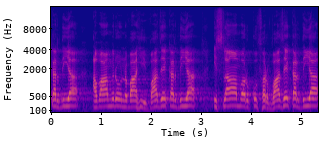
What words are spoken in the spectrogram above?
کر دیا، عوامر و نباہی واضح کر دیا، اسلام اور کفر واضح کر دیا،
